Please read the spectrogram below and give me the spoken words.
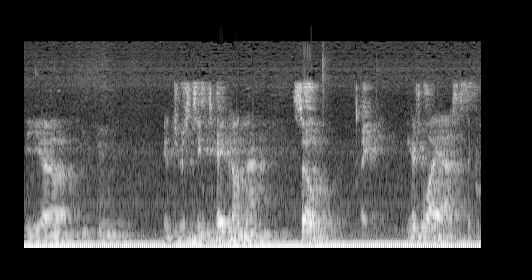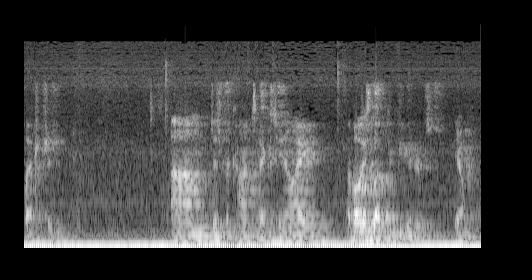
the uh, interesting take on that. So here's why I asked the question. Um, just for context, you know, I, I've always loved computers. You know,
